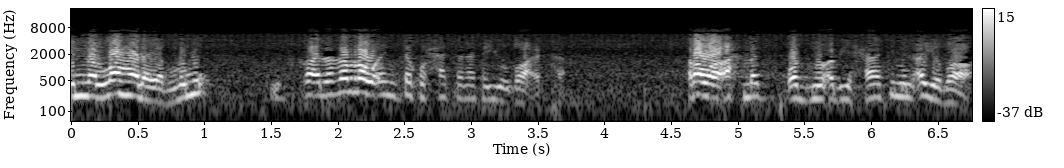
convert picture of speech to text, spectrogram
إن الله لا يظلم مثقال ذرة وإن تك حسنة يضاعفها. روى أحمد وابن أبي حاتم أيضا.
